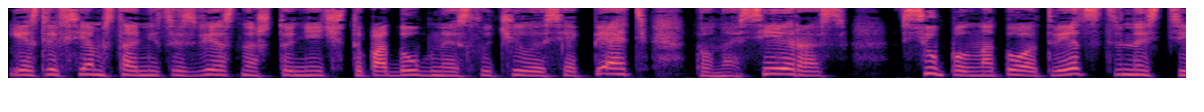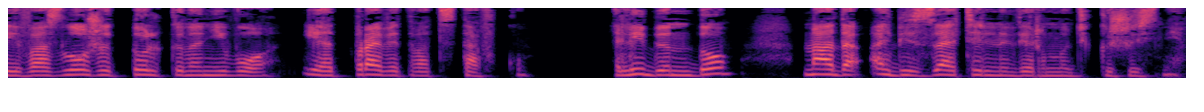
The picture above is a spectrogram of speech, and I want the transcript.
Если всем станет известно, что нечто подобное случилось опять, то на сей раз всю полноту ответственности возложат только на него и отправят в отставку. Ли Бендо надо обязательно вернуть к жизни.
